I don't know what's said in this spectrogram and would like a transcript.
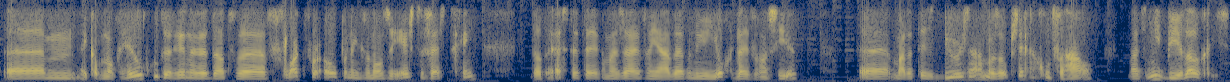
Ehm, ik kan me nog heel goed herinneren dat we vlak voor opening van onze eerste vestiging... dat Esther tegen mij zei van ja, we hebben nu een yoghurtleverancier. Eh, maar dat is duurzaam, dat is op zich een goed verhaal. Maar het is niet biologisch.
